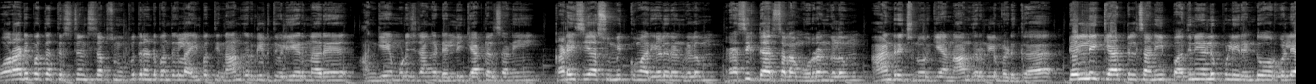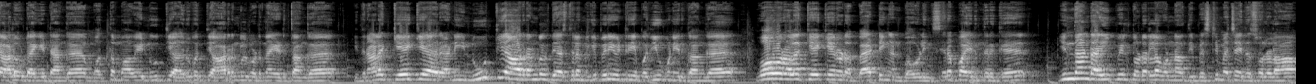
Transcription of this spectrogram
போராடி பார்த்த திருஸ்டன் ஸ்டப்ஸ் முப்பத்தி ரெண்டு பந்துகள் ஐம்பத்தி நான்கு ரன்கள் எடுத்து வெளியேறினாரு. அங்கேயே முடிஞ்சிட்டாங்க டெல்லி கேபிட்டல்ஸ் அணி கடைசியா சுமித் குமார் ஏழு ரன்களும் ரசிக் டார்சலாம் ஒரு ரன்களும் ஆண்ட்ரிச் நோர்கியா நான்கு ரன்களும் எடுக்க டெல்லி கேபிட்டல்ஸ் அணி பதினேழு புள்ளி ரெண்டு ஓவர்களே ஆல் அவுட் ஆகிட்டாங்க. மொத்தமாவே நூத்தி அறுபத்தி ஆறு ரன்கள் மட்டும் தான் எடுத்தாங்க. இதனால கே அணி நூத்தி ஆறு ரன்கள் தேசத்துல மிகப்பெரிய வெற்றியை பதிவு பண்ணியிருக்காங்க. ஓவராலா கே கேரோட பேட்டிங் அண்ட் பவுலிங் சிறப்பா இருந்திருக்கு. இந்த ஆண்டு ஐபிஎல் தொடரில் ஒன் ஆஃப் தி பெஸ்ட் மேட்சாக இதை சொல்லலாம்.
